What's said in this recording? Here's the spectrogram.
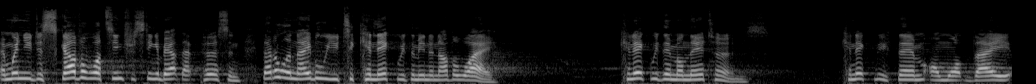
And when you discover what's interesting about that person, that'll enable you to connect with them in another way. Connect with them on their terms. Connect with them on what they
